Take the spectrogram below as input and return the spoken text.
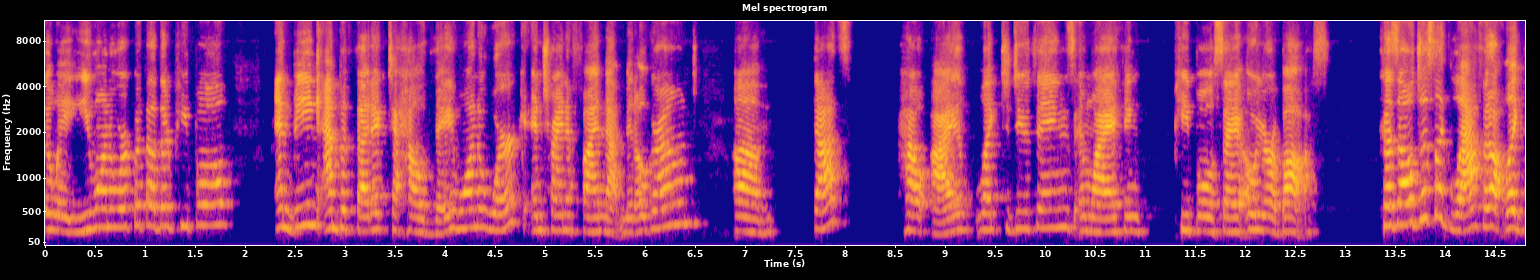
the way you want to work with other people, and being empathetic to how they want to work and trying to find that middle ground, um, that's how I like to do things and why I think people say, oh, you're a boss. Because I'll just like laugh it off. Like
